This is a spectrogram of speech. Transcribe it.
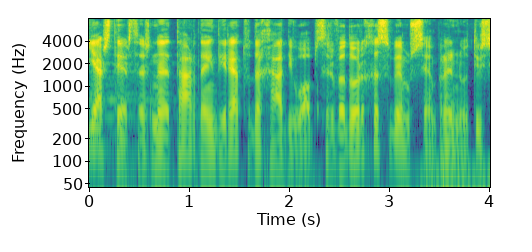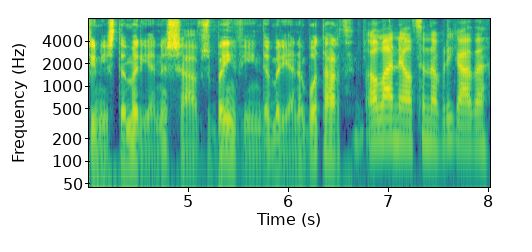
E às terças, na tarde em direto da Rádio Observador, recebemos sempre a nutricionista Mariana Chaves. Bem-vinda, Mariana. Boa tarde. Olá, Nelson. Obrigada.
